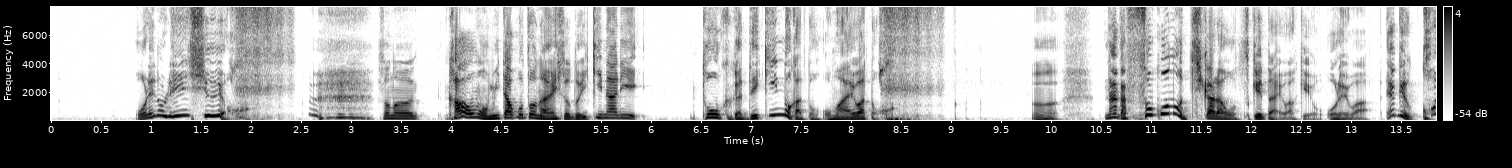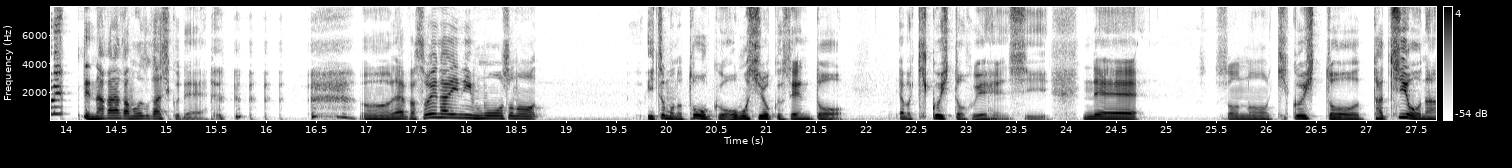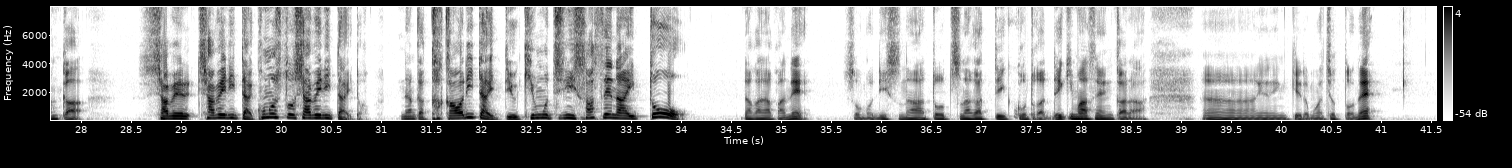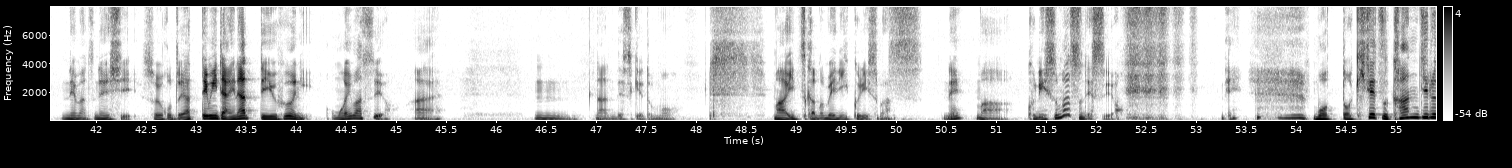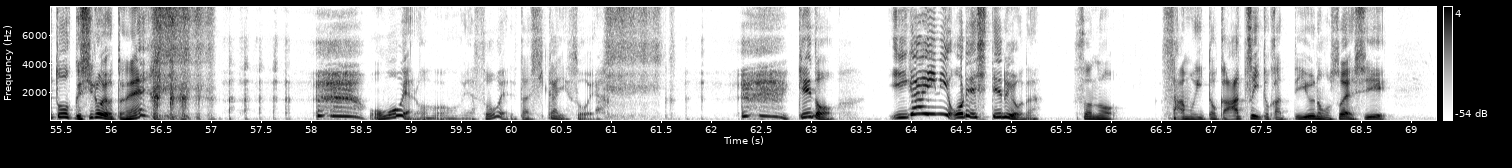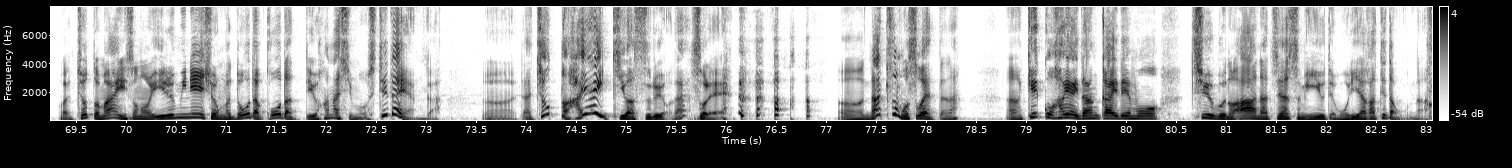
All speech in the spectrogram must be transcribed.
俺の練習よ。その顔も見たことない人といきなりトークができんのかとお前はと。うん。なんかそこの力をつけたいわけよ俺は。やけどこれってなかなか難しくて。うん。やっぱそれなりにもうそのいつものトークを面白くせんとやっぱ聞く人増えへんし。でその聞く人たちをなんかしゃべりたいこの人と喋りたいとなんか関わりたいっていう気持ちにさせないとなかなかねそのリスナーとつながっていくことができませんからうんやねんけどもちょっとね年末年始そういうことやってみたいなっていうふうに思いますよ。はい。うんなんですけども。まあいつかのメリークリスマスね。まあクリスマスですよ。ね。もっと季節感じるトークしろよとね。思うやろ、いやそうやで。確かにそうや。けど意外に俺してるよな。その寒いとか暑いとかっていうのもそうやしちょっと前にそのイルミネーションがどうだこうだっていう話もしてたやんか,、うん、だかちょっと早い気はするよなそれ、うん、夏もそうやったな、うん、結構早い段階でもうチューブの「ああ夏休み」言うて盛り上がってたもんな。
